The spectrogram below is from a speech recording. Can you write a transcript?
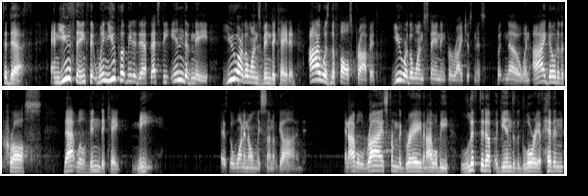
to death. And you think that when you put me to death, that's the end of me. You are the ones vindicated. I was the false prophet. You are the one standing for righteousness. But no, when I go to the cross, that will vindicate me as the one and only Son of God. And I will rise from the grave and I will be lifted up again to the glory of heaven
